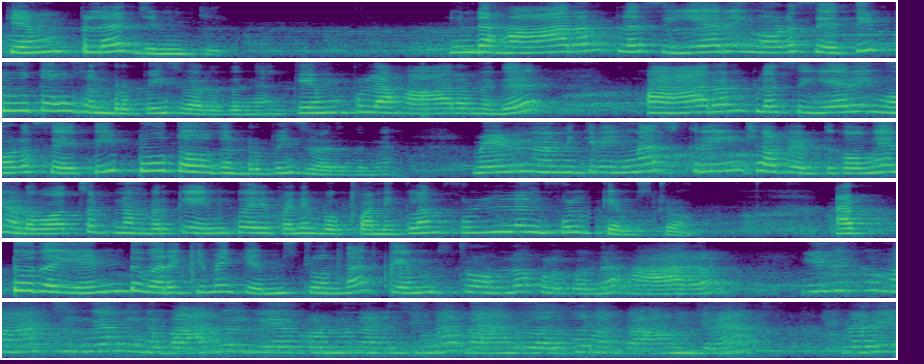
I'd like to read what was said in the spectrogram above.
கெம்பில் ஜிம்கி. இந்த ஹாரம் ப்ளஸ் இயரிங்கோடு சேர்த்து டூ தௌசண்ட் ருபீஸ் வருதுங்க. கெம்பில் ஹாரம் இது. ஹாரம் ப்ளஸ் இயரிங்கோடு சேர்த்து டூ தௌசண்ட் ருபீஸ் வருதுங்க. வேணும்னு நினைக்கிறீங்கன்னா ஸ்க்ரீன்ஷாட் எடுத்துக்கோங்க. என்னோடய வாட்ஸ்அப் நம்பருக்கு என்கொயரி பண்ணி புக் பண்ணிக்கலாம். Full and full gemstone up to the end வரைக்குமே கெம்ஸ்டோன் தான். கெம்ஸ்டோனில் உங்களுக்கு வந்து ஹாரம் இதுக்கு மேட்சிங்காக நீங்கள் பேங்கிள் வேர் பண்ணணும்னு நினச்சிங்கன்னா பேங்கிள் ஆல்சோ நான் காமிக்கிறேன். நிறைய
